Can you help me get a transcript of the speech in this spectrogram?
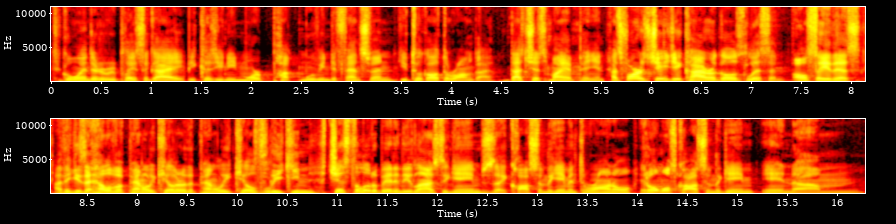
to go in there to replace a guy because you need more puck moving defensemen, you took out the wrong guy. That's just my opinion. As far as JJ Khaira goes, listen, I'll say this. I think he's a hell of a penalty killer. The penalty kills leaking just a little bit in these last two games. It cost him the game in Toronto. It almost cost him the game in um,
